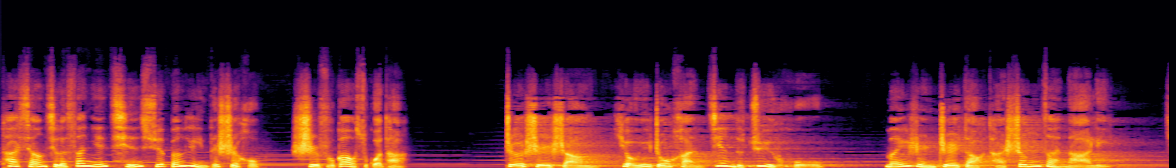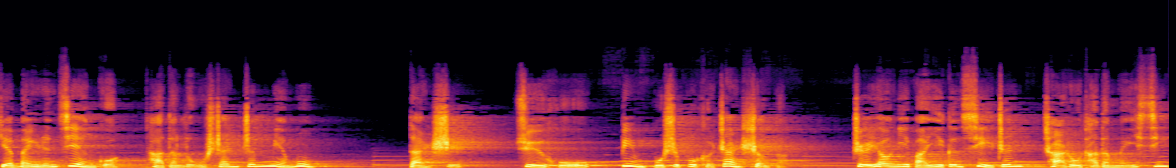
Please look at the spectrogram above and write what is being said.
他想起了三年前学本领的时候，师傅告诉过他，这世上有一种罕见的巨虎，没人知道它生在哪里，也没人见过。他的庐山真面目，但是巨虎并不是不可战胜的。只要你把一根细针插入他的眉心，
